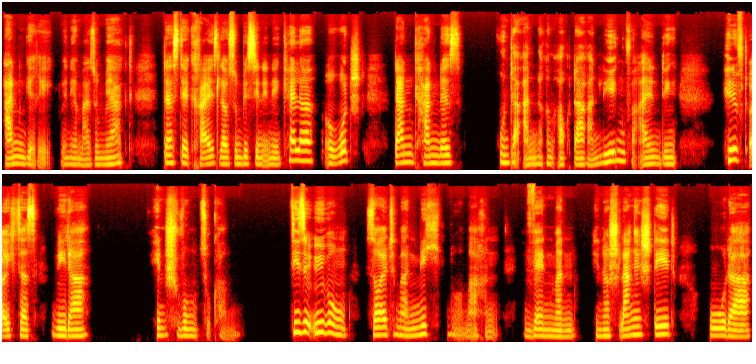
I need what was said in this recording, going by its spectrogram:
angeregt. Wenn ihr mal so merkt, dass der Kreislauf so ein bisschen in den Keller rutscht, dann kann das unter anderem auch daran liegen. Vor allen Dingen hilft euch das wieder in Schwung zu kommen. Diese Übung sollte man nicht nur machen, wenn man in der Schlange steht oder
